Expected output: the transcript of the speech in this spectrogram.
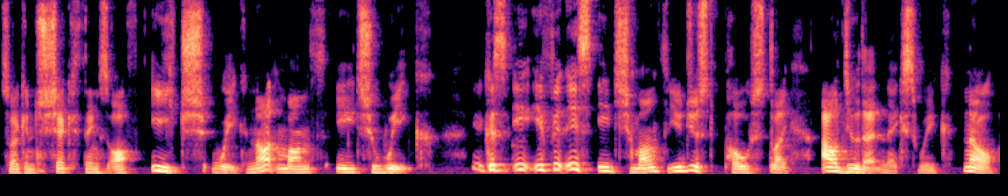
so I can check things off each week, not month, each week. Because if it is each month, you just post like, "I'll do that next week." No,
